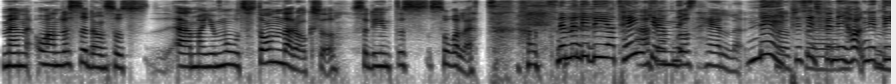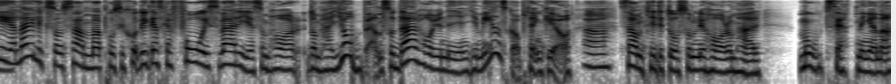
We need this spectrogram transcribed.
Men å andra sidan så är man ju motståndare också, så det är inte så lätt att, Nej, men det är det jag att tänker. Att ni, umgås heller. nej, att, precis. För eh, ni, har, ni delar ju liksom samma position. Det är ganska få i Sverige som har de här jobben, så där har ju ni en gemenskap, tänker jag. Ja, Samtidigt då som ni har de här motsättningarna.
